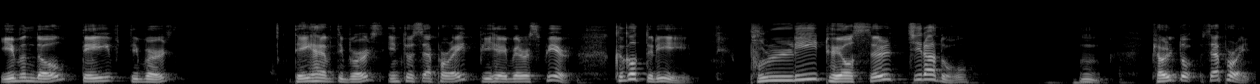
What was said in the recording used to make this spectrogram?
Even though they've diverged, they have diverged into separate behavioral sphere. 그것들이 분리되었을지라도, 음, 별도 separate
